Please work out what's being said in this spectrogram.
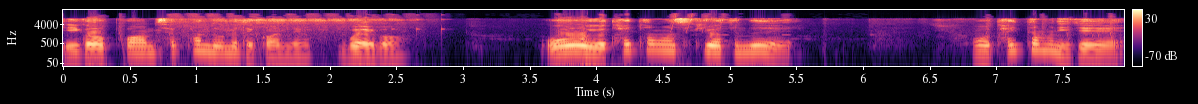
이거 포함 3판 두면 될 것 같네요. 뭐야 이거. 오 이거 타이타몬 스킬 같은데 오 타이타몬 이제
